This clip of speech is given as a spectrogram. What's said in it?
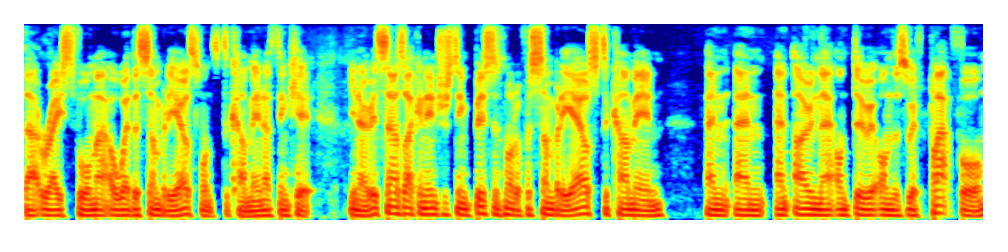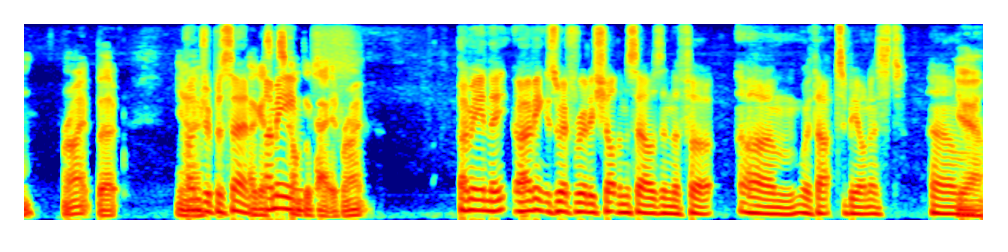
that race format or whether somebody else wants to come in. I think it you know, it sounds like an interesting business model for somebody else to come in and and and own that and do it on the Zwift platform, right? But you know, hundred percent. I guess I it's mean, complicated, right? I mean, they, I think Zwift really shot themselves in the foot um, with that, to be honest. Um, yeah,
